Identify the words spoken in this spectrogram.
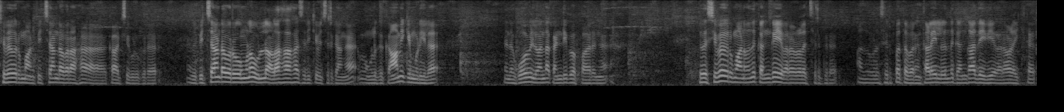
சிவபெருமான் பிச்சாண்டவராக காட்சி கொடுக்குறார். அந்த பிச்சாண்டவர் ரூம்லாம் உள்ளே அழகாக செதுக்கி வச்சுருக்காங்க. உங்களுக்கு காமிக்க முடியல. இந்த கோவில் வந்தால் கண்டிப்பாக பாருங்கள் இவர் சிவபெருமான் வந்து கங்கையை வரவழைச்சிருக்கிறார். அதோட சிற்பத்தை பாருங்கள் தலையிலேருந்து கங்காதேவியை வரவழைக்கிறார்.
